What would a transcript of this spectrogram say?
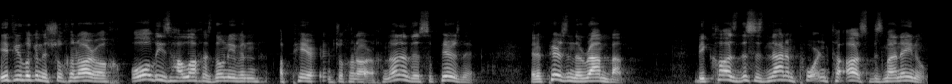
if you look in the Shulchan Aruch, all these halachas don't even appear in Shulchan Aruch. None of this appears there. It appears in the Rambam. Because this is not important to us, bismanenu.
